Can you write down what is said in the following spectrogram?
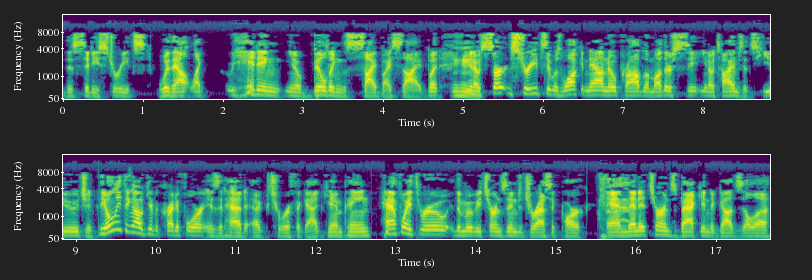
the city streets without like hitting, you know, buildings side by side. But, Mm-hmm. you know, certain streets it was walking down no problem. Other, you know, times it's huge. And the only thing I'll give it credit for is it had a terrific ad campaign. Halfway through, the movie turns into Jurassic Park and then it turns back into Godzilla.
